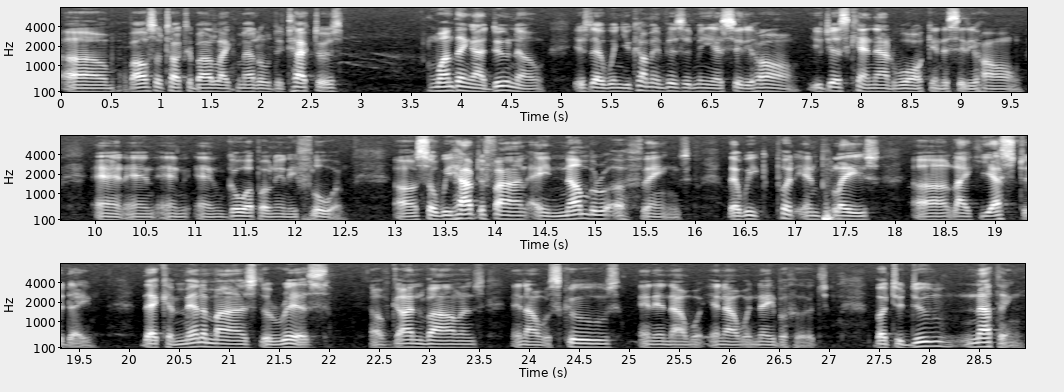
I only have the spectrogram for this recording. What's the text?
Um, I've also talked about like metal detectors. One thing I do know is that when you come and visit me at City Hall, you just cannot walk into City Hall and, and, and, and go up on any floor. Uh, so we have to find a number of things that we put in place uh, like yesterday that can minimize the risk of gun violence in our schools and in our, in our neighborhoods. But to do nothing,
